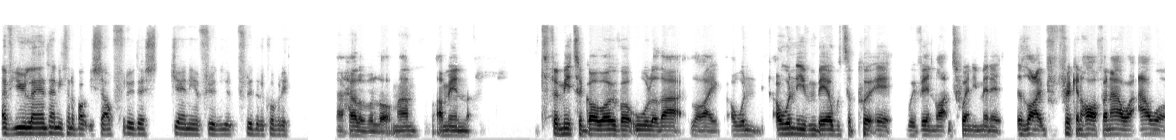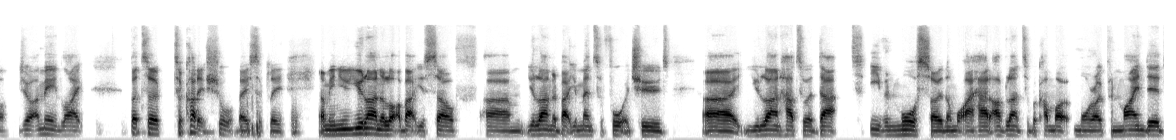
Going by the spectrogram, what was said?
Have you learned anything about yourself through this journey and through the through the recovery? a hell of a lot, man. I mean, for me to go over all of that, like I wouldn't, I wouldn't even be able to put it within like twenty minutes. It's like freaking half an hour, hour. Do you know what I mean? Like, but to to cut it short, basically, I mean, you you learn a lot about yourself. Um, you learn about your mental fortitude. Uh, you learn how to adapt even more so than what I had. I've learned to become more, open minded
